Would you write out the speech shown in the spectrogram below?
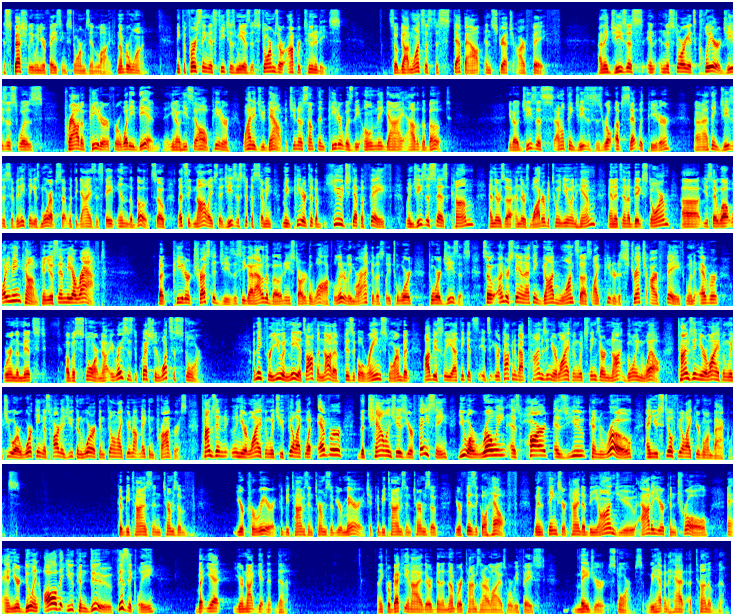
especially when you're facing storms in life. Number one, I think the first thing this teaches me is that storms are opportunities. So God wants us to step out and stretch our faith. I think Jesus, in, in the story, it's clear Jesus was proud of Peter for what he did. You know, he said, Oh, Peter, why did you doubt? But you know something? Peter was the only guy out of the boat. You know, Jesus, I don't think Jesus is real upset with Peter. Uh, I think Jesus, if anything, is more upset with the guys that stayed in the boat. So let's acknowledge that Jesus took a, I mean, I mean, Peter took a huge step of faith. When Jesus says, come, and there's a and there's water between you and him, and it's in a big storm, uh, you say, "Well, what do you mean come? Can you send me a raft?" But Peter trusted Jesus. He got out of the boat and he started to walk, literally miraculously, toward toward Jesus. So understand, I think God wants us, like Peter, to stretch our faith whenever we're in the midst of a storm. Now, it raises the question: What's a storm? I think for you and me, it's often not a physical rainstorm, but obviously, I think it's, it's, you're talking about times in your life in which things are not going well. Times in your life in which you are working as hard as you can work and feeling like you're not making progress. Times in, in your life in which you feel like whatever the challenge is you're facing, you are rowing as hard as you can row, and you still feel like you're going backwards. Could be times in terms of your career. It could be times in terms of your marriage. It could be times in terms of your physical health. When things are kind of beyond you, out of your control, and you're doing all that you can do physically, but yet you're not getting it done. I think for Becky and I, there have been a number of times in our lives where we faced major storms. We haven't had a ton of them.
